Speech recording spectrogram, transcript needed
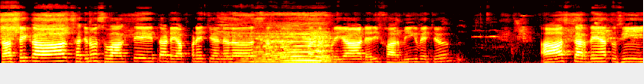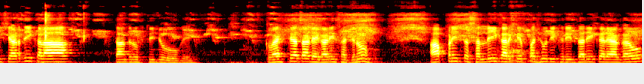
ਸਤਿ ਸ਼੍ਰੀ ਅਕਾਲ, ਸੱਜਣੋ, ਸਵਾਗਤ ਹੈ ਤੁਹਾਡੇ ਆਪਣੇ channel Sandhu Manpriya dairy farming ਵਿੱਚ। ਆਸ ਕਰਦੇ ਆ ਤੁਸੀਂ ਚੜ੍ਹਦੀ ਕਲਾ, ਤੰਦਰੁਸਤੀ ਚ ਹੋਵੋਗੇ। ਕੁਐਸਟ ਹੈ ਤੁਹਾਡੇ ਗਾੜੀ ਸੱਜਣੋ, ਆਪਣੀ ਤਸੱਲੀ ਕਰਕੇ ਪਸ਼ੂ ਦੀ ਖਰੀਦਦਾਰੀ ਕਰਿਆ ਕਰੋ।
